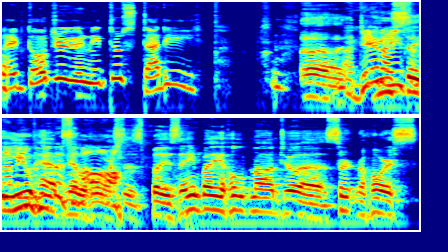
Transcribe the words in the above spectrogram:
I told you you need to study. Uh, I did, You I used to say not be you able to do have this at no all. horses, but is anybody holding on to a certain horse?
